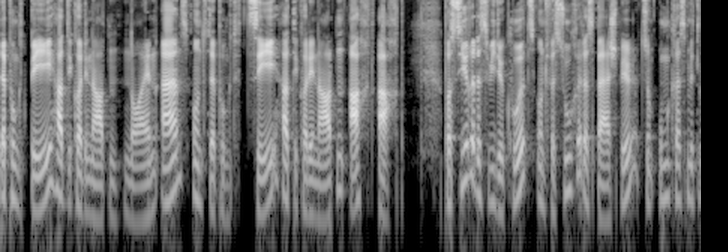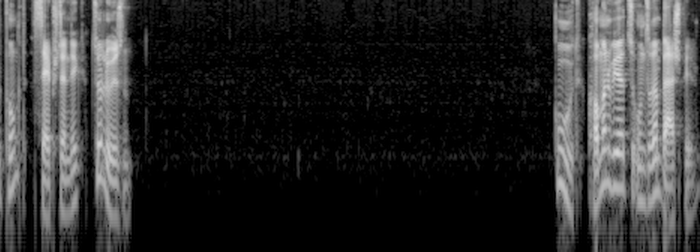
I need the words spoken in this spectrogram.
der Punkt B hat die Koordinaten 9, 1 und der Punkt C hat die Koordinaten 8, 8. Pausiere das Video kurz und versuche das Beispiel zum Umkreismittelpunkt selbstständig zu lösen. Gut, kommen wir zu unserem Beispiel.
